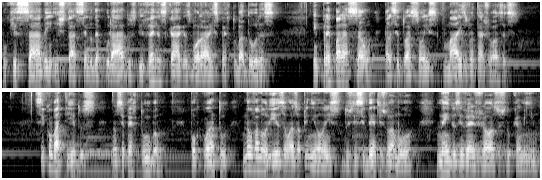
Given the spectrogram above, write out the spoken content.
porque sabem estar sendo depurados de velhas cargas morais perturbadoras em preparação para situações mais vantajosas. Se combatidos, não se perturbam, porquanto não valorizam as opiniões dos dissidentes do amor, nem dos invejosos do caminho.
